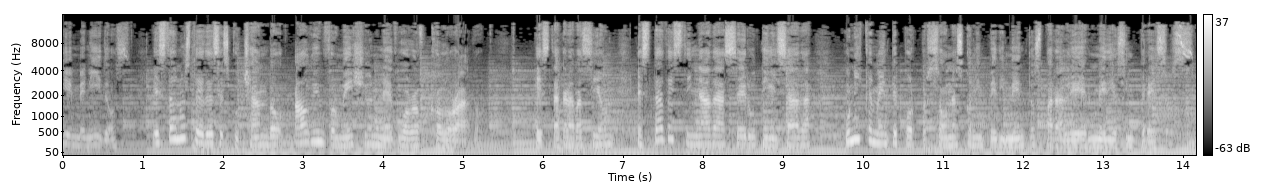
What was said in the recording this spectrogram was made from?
Bienvenidos. Están ustedes escuchando Audio Information Network of Colorado. Esta grabación está destinada a ser utilizada únicamente por personas con impedimentos para leer medios impresos.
